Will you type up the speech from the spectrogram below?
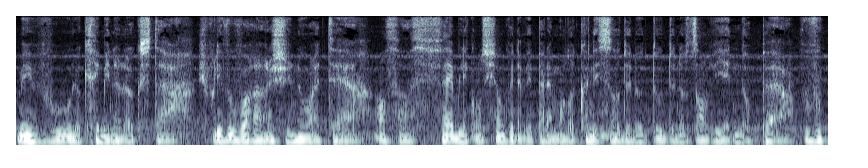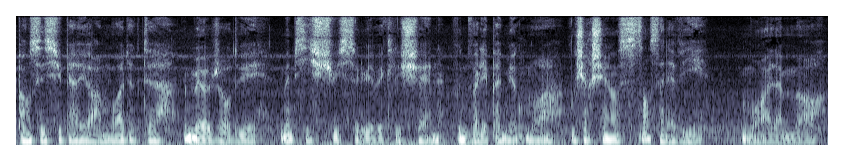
Mais vous, le criminologue star, je voulais vous voir un genou à terre, enfin faible et conscient que vous n'avez pas la moindre connaissance de nos doutes, de nos envies et de nos peurs. Vous vous pensez supérieur à moi, docteur? Mais aujourd'hui, même si je suis celui avec les chaînes, vous ne valez pas mieux que moi. Vous cherchez un sens à la vie, moi à la mort.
